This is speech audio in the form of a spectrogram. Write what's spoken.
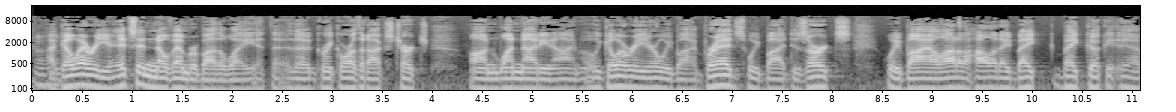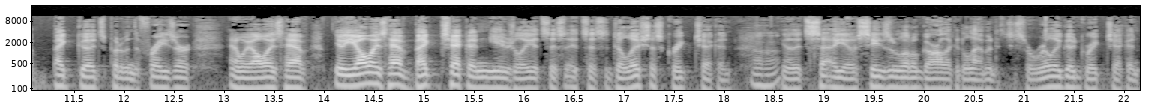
Mm-hmm. I go every year. It's in November, by the way, at the, the Greek Orthodox Church on 199. We go every year. We buy breads, we buy desserts, we buy a lot of the holiday baked baked, cook, uh, baked goods, put them in the freezer, and we always have you know you always have baked chicken. Usually, it's this it's this delicious Greek chicken. You know, it's uh, you know seasoned with a little garlic and lemon. It's just a really good Greek chicken,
